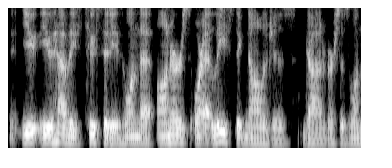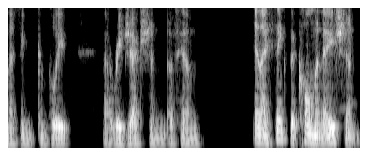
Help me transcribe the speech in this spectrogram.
you you have these two cities, one that honors or at least acknowledges God, versus one that's in complete uh, rejection of Him. And I think the culmination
